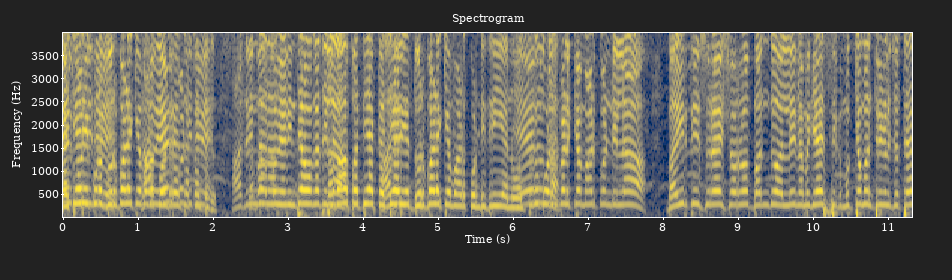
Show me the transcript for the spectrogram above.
ಕಚೇರಿ ಕೂಡ. ದುರ್ಬಳಕೆ ಮಾಡಿಕೊಂಡ್ರಿ. ಅಂತಕ್ಕಂಥದ್ದು. ಅದರಿಂದ ನಾವೇನು ಹಿಂದೆ ಹೋಗೋದಿಲ್ಲ ಸಭಾಪತಿಯ ಕಚೇರಿ ದುರ್ಬಳಕೆ ಮಾಡ್ಕೊಂಡಿದ್ರಿ ಅನ್ನುವಂಥದ್ದು ಕೂಡ ದುರ್ಬಳಕೆ ಮಾಡ್ಕೊಂಡಿಲ್ಲ ಬೈರ್ತಿ ಸುರೇಶ್ ಅವರು ಬಂದು ಅಲ್ಲಿ ನಮಗೆ ಸಿ ಮುಖ್ಯಮಂತ್ರಿಗಳ ಜೊತೆ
